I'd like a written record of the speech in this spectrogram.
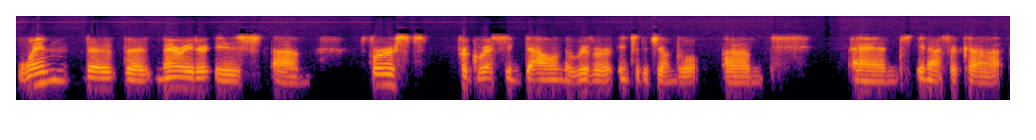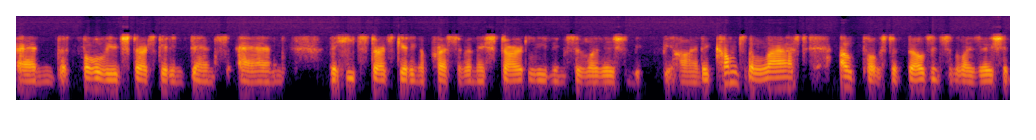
When the the narrator is um, first progressing down the river into the jungle, um, and in Africa, and the foliage starts getting dense, and the heat starts getting oppressive, and they start leaving civilization be- behind. They come to the last outpost of Belgian civilization,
